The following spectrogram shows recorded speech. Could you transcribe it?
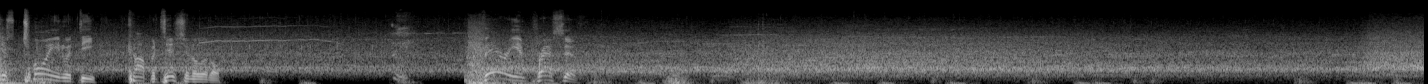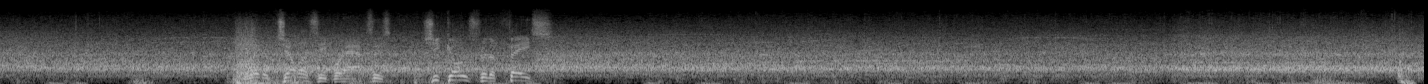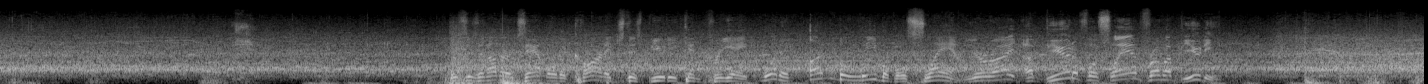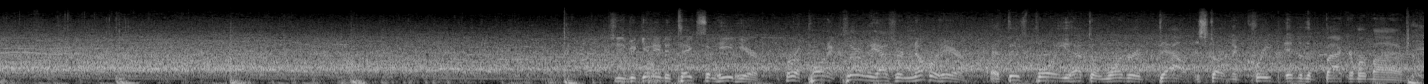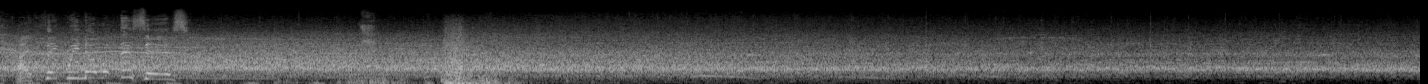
Just toying with the competition a little. Very impressive. A little jealousy, perhaps, as she goes for the face. Is another example of the carnage this beauty can create. What an unbelievable slam. You're right, a beautiful slam from a beauty. She's beginning to take some heat here. Her opponent clearly has her number here. At this point, you have to wonder if doubt is starting to creep into the back of her mind. I think we know what this is.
